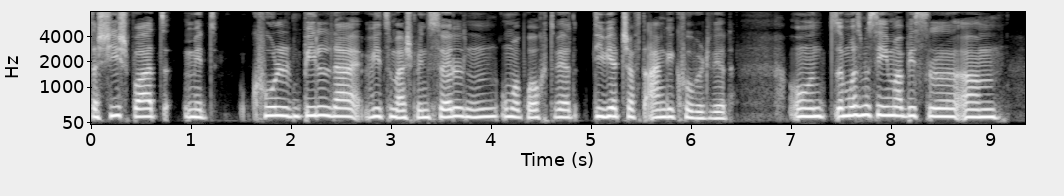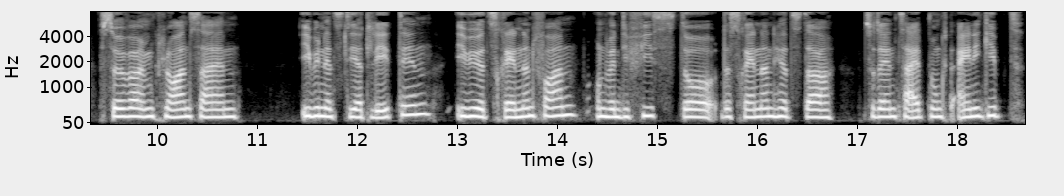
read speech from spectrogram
der Skisport mit coolen Bildern, wie zum Beispiel in Sölden, umgebracht wird, die Wirtschaft angekurbelt wird. Und da muss man sich immer ein bisschen ähm, selber im Klaren sein, ich bin jetzt die Athletin, ich will jetzt Rennen fahren und wenn die FIS da das Rennen jetzt da zu dem Zeitpunkt eingibt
